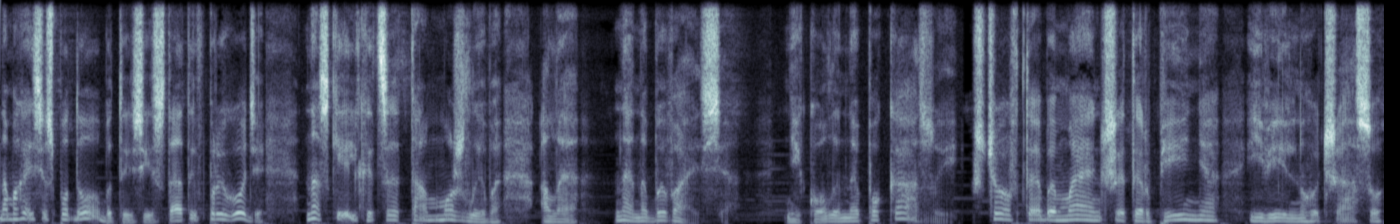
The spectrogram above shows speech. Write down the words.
намагайся сподобатись і стати в пригоді, наскільки це там можливе, але не набивайся, ніколи не показуй, що в тебе менше терпіння і вільного часу,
